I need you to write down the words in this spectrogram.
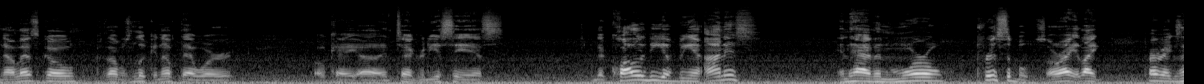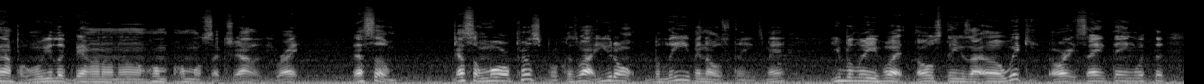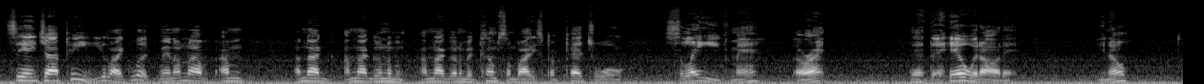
Now let's go, because I was looking up that word. Okay, uh, integrity. It says the quality of being honest and having moral principles. All right, like perfect example when we look down on um, hom- homosexuality, right? That's a that's a moral principle because why you don't believe in those things, man. You believe what those things are uh, wicked. All right, same thing with the CHIP. You like, look, man, I'm not, I'm, I'm not, I'm not gonna, I'm not gonna become somebody's perpetual slave, man. All right, the the hell with all that, you know.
